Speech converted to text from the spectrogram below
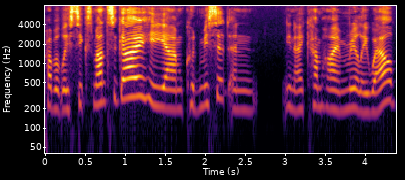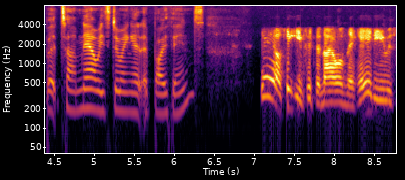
probably six months ago he um, could miss it and you know come home really well, but um, now he's doing it at both ends. Yeah, I think you've hit the nail on the head. He was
